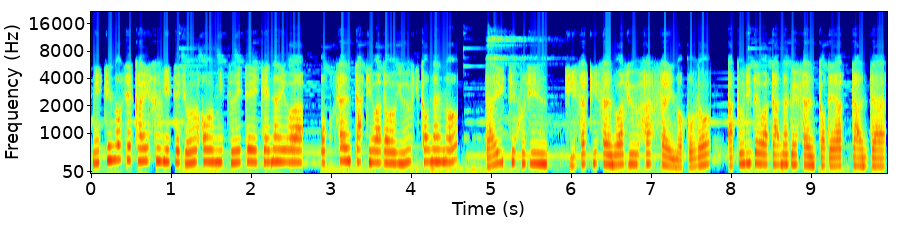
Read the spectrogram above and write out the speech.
未知の世界すぎて情報についていけないわ。奥さんたちはどういう人なの？第一夫人、久崎さんは18歳の頃、アプリで渡辺さんと出会ったんだ。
